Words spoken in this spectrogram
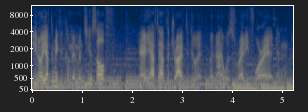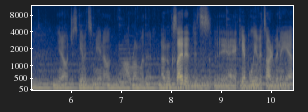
You know, you have to make a commitment to yourself, and you have to have the drive to do it. And I was ready for it, and you know, just give it to me and I'll, I'll run with it. I'm excited. It's, I can't believe it's already been a year.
